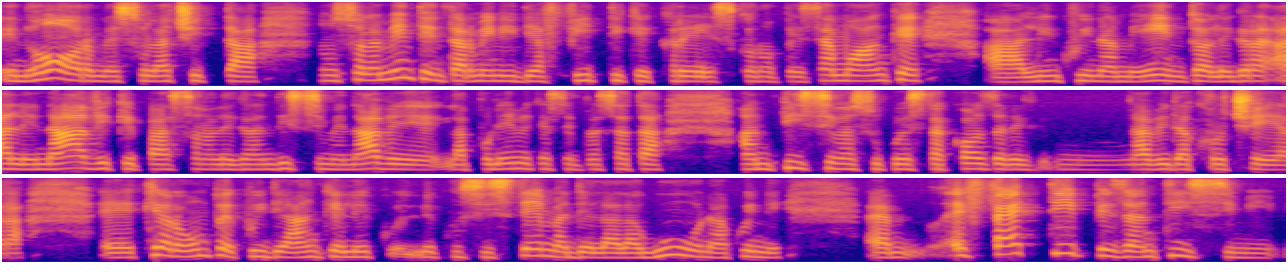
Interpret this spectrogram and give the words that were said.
enorme sulla città, non solamente in termini di affitti che crescono, pensiamo anche all'inquinamento, alle, gra- alle navi che passano, alle grandissime navi, la polemica è sempre stata ampissima su questa cosa, le navi da crociera, eh, che rompe quindi anche l'ec- l'ecosistema della laguna, quindi ehm, effetti pesantissimi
